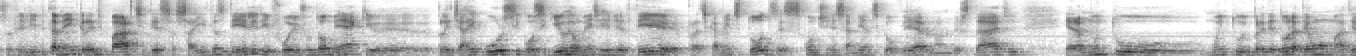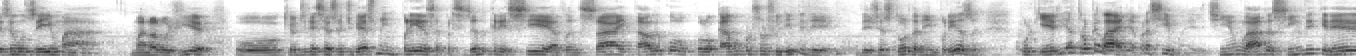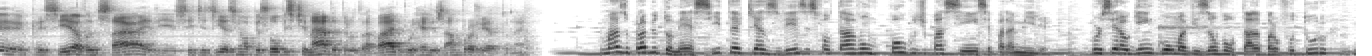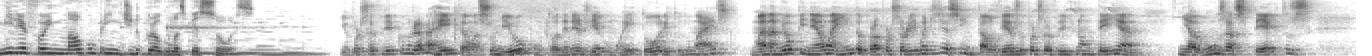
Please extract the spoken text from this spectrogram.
Professor Felipe também, grande parte dessas saídas dele, ele foi junto ao MEC eh, pleitear recurso e conseguiu realmente reverter praticamente todos esses contingenciamentos que houveram na universidade. Era muito, muito empreendedor. Até uma vez eu usei uma, uma analogia, o que eu diria assim, se eu tivesse uma empresa precisando crescer, avançar e tal, eu colocava o professor Felipe de, de gestor da minha empresa, porque ele ia atropelar, ele ia para cima. Ele tinha um lado assim de querer crescer, avançar, ele se dizia assim uma pessoa obstinada pelo trabalho, por realizar um projeto, né? Mas o próprio Tomé cita que às vezes faltava um pouco de paciência para Miller. Por ser alguém com uma visão voltada para o futuro, Miller foi mal compreendido por algumas pessoas. E o professor Felipe, como já narrei, então assumiu com toda a energia como reitor e tudo mais. Mas, na minha opinião, ainda o próprio professor Lima dizia assim: talvez o professor Felipe não tenha, em alguns aspectos,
